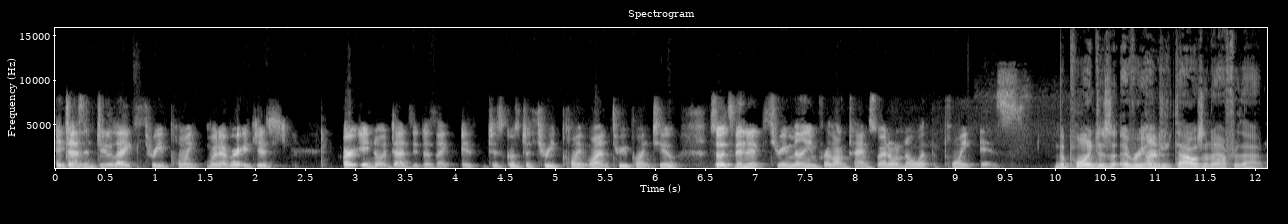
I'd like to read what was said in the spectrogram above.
it doesn't do like three point whatever. It just, or it, no, it does. It does like it just goes to 3.1, 3.2. So it's been at three million for a long time. So I don't know what the point is. The point is every Um, hundred thousand after that.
